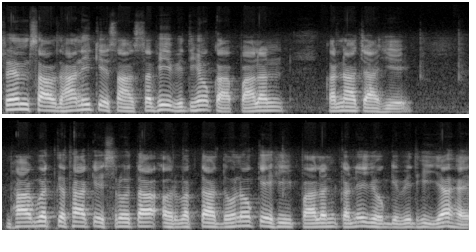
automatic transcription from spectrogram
स्वयं सावधानी के साथ सभी विधियों का पालन करना चाहिए। भागवत कथा के श्रोता और वक्ता दोनों के ही पालन करने योग्य विधि यह है,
